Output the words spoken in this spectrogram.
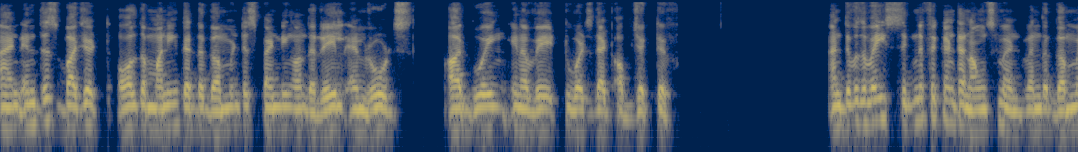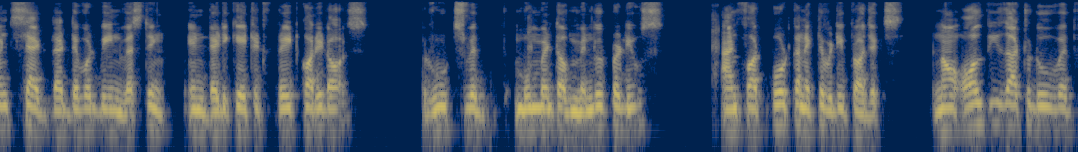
And in this budget, all the money that the government is spending on the rail and roads are going in a way towards that objective. And there was a very significant announcement when the government said that they would be investing in dedicated freight corridors, routes with movement of mineral produce, and for port connectivity projects. Now, all these are to do with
